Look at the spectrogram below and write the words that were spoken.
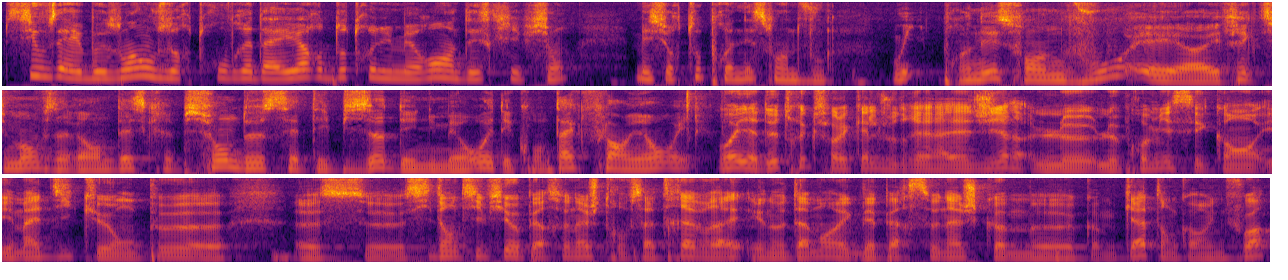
si vous avez besoin, vous retrouverez d'ailleurs d'autres numéros en description, mais surtout prenez soin de vous. Oui, prenez soin de vous et euh, effectivement, vous avez en description de cet épisode des numéros et des contacts. Florian, oui. Ouais, il y a deux trucs sur lesquels je voudrais réagir. Le, le premier, c'est quand Emma dit qu'on peut euh, euh, se- s'identifier au personnage, je trouve ça très vrai, et notamment avec des personnages comme, euh, comme Kat, encore une fois,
